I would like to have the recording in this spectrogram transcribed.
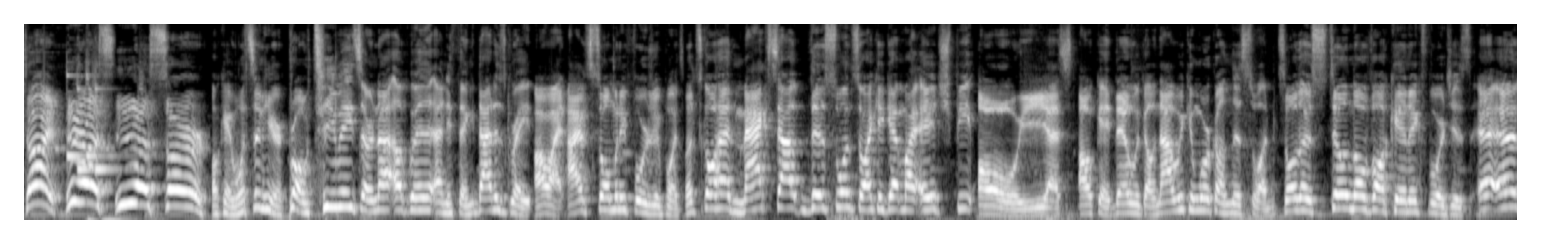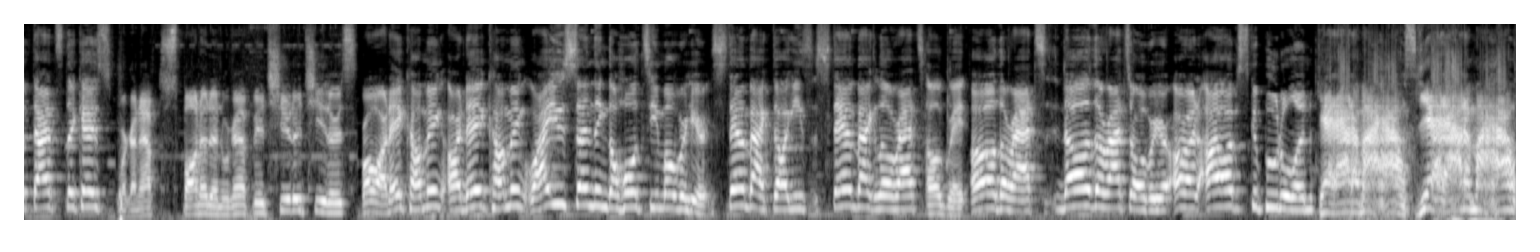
Die! Yes! Yes, sir! Okay, what's in here? Bro, teammates are not upgraded anything. That is great. All right, I have so many forging points. Let's go ahead and max out this one so I can get my HP. Oh, yes. Okay, there we go. Now we can work on this one. So there's still no volcanic forges. If that's the case, we're gonna have to spawn it and we're gonna have to be cheater cheaters. Bro, are they coming? Are they coming? Why are you sending the whole team over here? Stand back, doggies. Stand back, little rats. Oh, great. Oh, the rats. No, the rats are over here. All right, I'm skapoodling. Get out of my house. Get out of my house.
